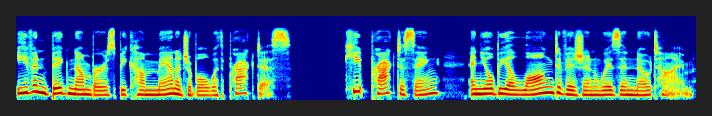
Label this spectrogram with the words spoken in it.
even big numbers become manageable with practice. Keep practicing, and you'll be a long division whiz in no time.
